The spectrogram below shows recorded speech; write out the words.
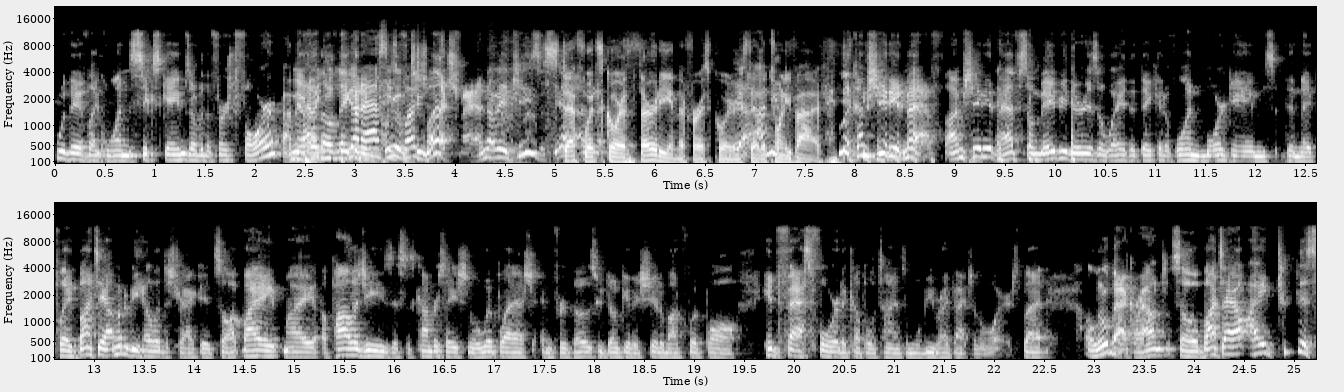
Would they have like won six games over the first four? I mean, yeah, I don't know if they could improve too much, man. I mean, Jesus. Steph yeah, would I mean, score 30 in the first quarter yeah, instead I of 25. look, I'm shitty at math. I'm shitty at math. So maybe there is a way that they could have won more games than they played. Bonta, I'm going to be hella distracted. So my, my apologies. This is conversational whiplash. And for those who don't give a shit about football, hit fast forward a couple of times and we'll be right back to the Warriors. But a little background. So, Bonta, I took this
